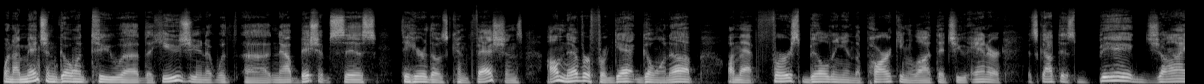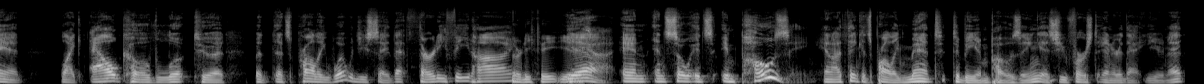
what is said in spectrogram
when I mentioned going to uh, the Hughes unit with uh, now Bishop Sis to hear those confessions, I'll never forget going up on that first building in the parking lot that you enter. It's got this big, giant, like alcove look to it, but that's probably what would you say that 30 feet high? 30 feet yes. yeah and and so it's imposing and i think it's probably meant to be imposing as you first enter that unit.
